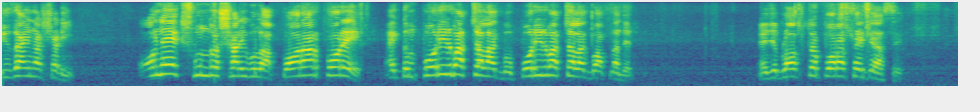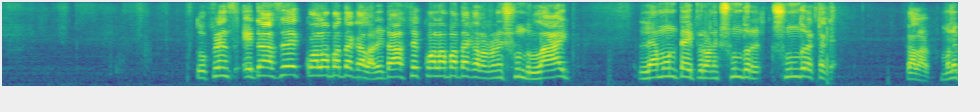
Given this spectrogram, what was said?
ডিজাইনার শাড়ি। অনেক সুন্দর শাড়িগুলা পরার পরে একদম পরির বাচ্চা লাগবো, পরির বাচ্চা লাগবো আপনাদের। এই যে ব্লাউজটা পরার সাইডে আছে। তো ফ্রেন্ডস এটা আছে কলাপাতা কালার এটা আছে কলাপাতা কালার অনেক সুন্দর লাইট লেমন টাইপের অনেক সুন্দর সুন্দর একটা কালার। মানে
